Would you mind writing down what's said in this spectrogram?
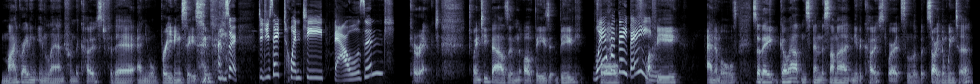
migrating inland from the coast for their annual breeding season. I'm sorry. Did you say 20,000? Correct. 20,000 of these big, Where tall, had they been? fluffy animals. So they go out and spend the summer near the coast where it's a little bit, sorry, the winter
